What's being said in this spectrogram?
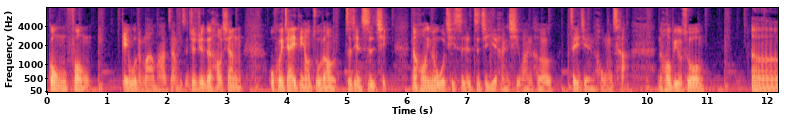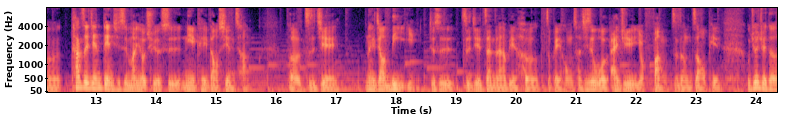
供奉给我的妈妈这样子，就觉得好像我回家一定要做到这件事情。然后因为我其实自己也很喜欢喝这间红茶，然后比如说，呃，他这间店其实蛮有趣的是，你也可以到现场，呃，直接。那个叫立饮，就是直接站在那边喝这杯红茶。其实我 IG 有放这张照片，我就觉得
